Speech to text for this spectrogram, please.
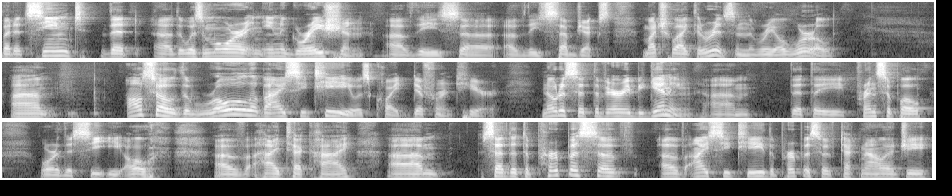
but it seemed that uh, there was more an integration of these, uh, of these subjects, much like there is in the real world. Um, also, the role of ICT was quite different here. Notice at the very beginning um, that the principal or the CEO of High Tech High um, said that the purpose of, of ICT, the purpose of technology,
